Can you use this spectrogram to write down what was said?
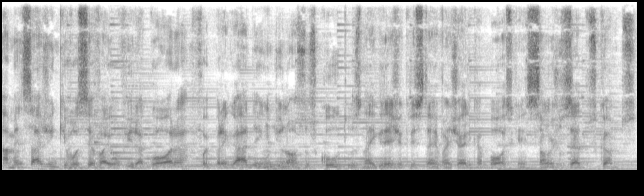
A mensagem que você vai ouvir agora foi pregada em um de nossos cultos na Igreja Cristã Evangélica Bosque, em São José dos Campos.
